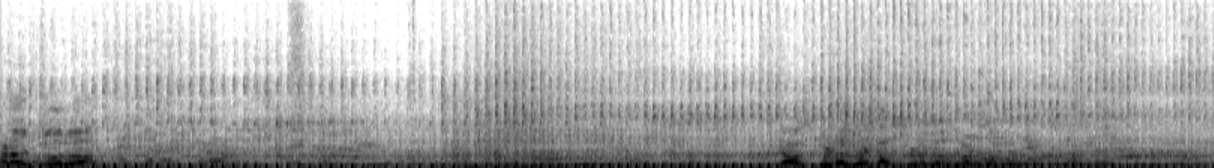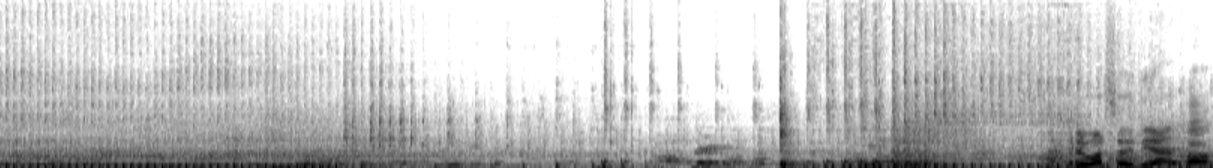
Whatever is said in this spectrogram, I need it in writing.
ಅಣ್ಣ ಚೂರು. ಯಾವ ಸ್ಪೀಡಲ್ಲಿ ಬೇಕು ಆ ಸ್ಪೀಡಲ್ಲಿ ರನ್ ಮಾಡ್ಕೋಬೋದು. ರಿವರ್ಸ್ ಇದೆಯಾ? ಹಾಂ.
